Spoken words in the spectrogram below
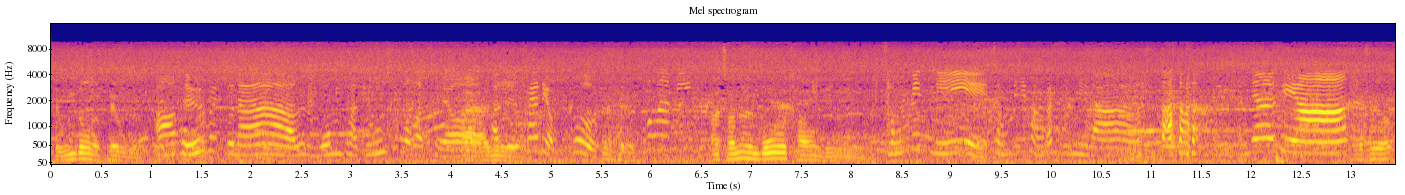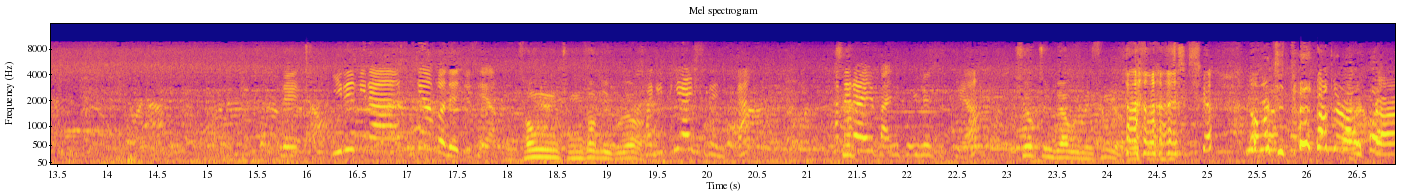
이제 운동을 배우고 있어요. 아, 배우고 있구나. 몸 다 좋으신 것 같아요. 아, 아니에요. 다들 살이 없고. 성함이 아, 저는 모정민입니다. 정민님. 정민님 반갑습니다. 안녕하세요. 안녕하세요. 네. 이름이랑 소개 한번 해주세요. 정종석이고요. 자기 PR 시간이니까. 카메라에 많이 보이면 좋고요. 취업 준비하고 있는 28살. 취업, 너무 디테일하게 말했다.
